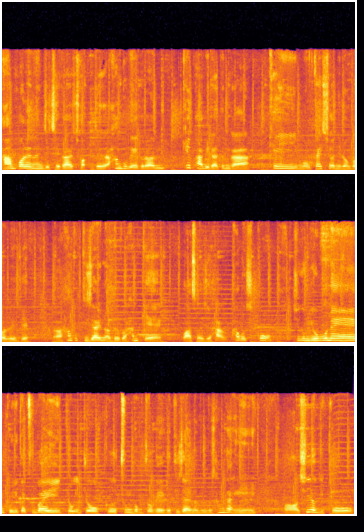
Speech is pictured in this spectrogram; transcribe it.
다음번에는 이제 제가 저, 이제 한국의 그런 K-팝이라든가 K 뭐 패션 이런 거를 이제 어, 한국 디자이너들과 함께 와서 이제 하, 하고 싶고 지금 요번에 보니까 두바이 쪽 이쪽 그 중동 쪽의 그 디자이너들도 상당히 어, 실력 있고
